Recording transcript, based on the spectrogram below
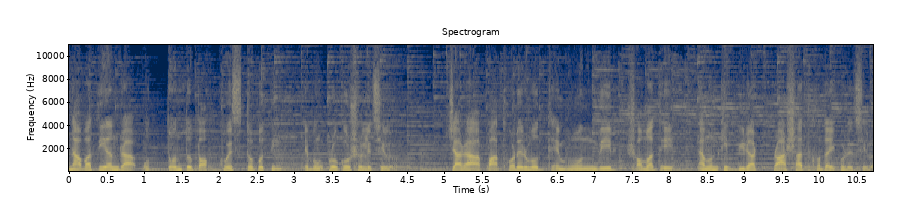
নাবাতিয়ানরা অত্যন্ত দক্ষ স্থপতি এবং প্রকৌশলী ছিল। যারা পাথরের মধ্যে মন্দির, সমাধি, এমনকি বিরাট প্রাসাদ খোদাই করেছিল।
